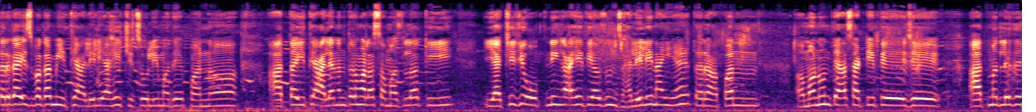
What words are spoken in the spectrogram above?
तर गाईज बघा मी इथे आलेली आहे चिचोलीमध्ये पण आता इथे आल्यानंतर मला समजलं की याची जी ओपनिंग आहे ती अजून झालेली नाही आहे तर आपण म्हणून त्यासाठी ते जे आतमधले जे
